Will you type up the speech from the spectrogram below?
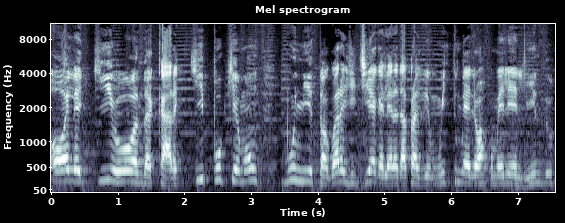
Olha que onda, cara, que Pokémon bonito. Agora de dia, galera, dá pra ver muito melhor como ele é lindo.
